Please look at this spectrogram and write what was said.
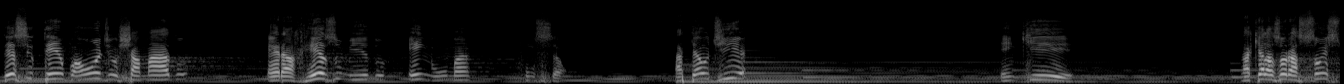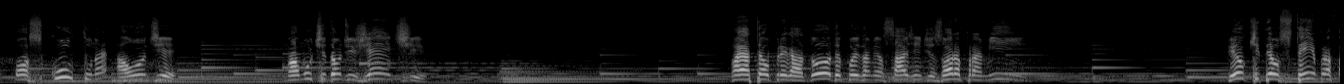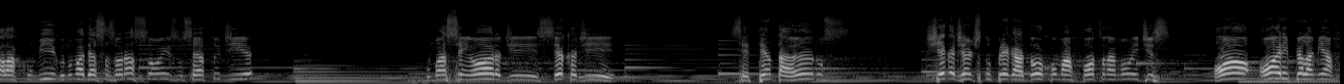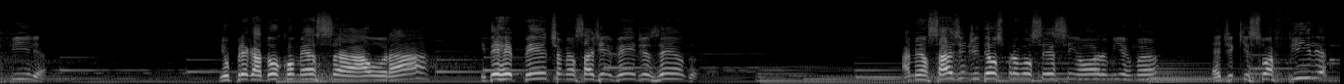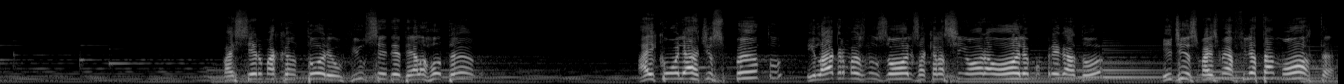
desse tempo onde o chamado era resumido em uma função. Até o dia em que, naquelas orações pós-culto, né, aonde uma multidão de gente vai até o pregador depois da mensagem diz: Ora para mim, vê o que Deus tem para falar comigo. Numa dessas orações, um certo dia, uma senhora de cerca de 70 anos chega diante do pregador com uma foto na mão e diz: oh, ore pela minha filha. E o pregador começa a orar, e de repente a mensagem vem dizendo: A mensagem de Deus para você, senhora, minha irmã, é de que sua filha vai ser uma cantora. Eu vi o CD dela rodando. Aí, com um olhar de espanto e lágrimas nos olhos, aquela senhora olha para o pregador e diz: Mas minha filha está morta.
